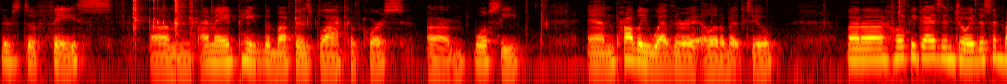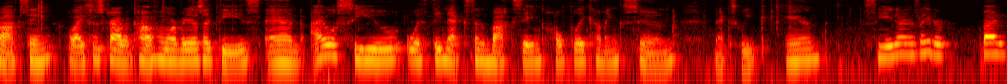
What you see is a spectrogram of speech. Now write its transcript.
There's the face. Um, I may paint the buffers black, of course. Um, we'll see and probably weather it a little bit too. But uh, hope you guys enjoyed this unboxing. Like, subscribe, and comment for more videos like these. And I will see you with the next unboxing, hopefully coming soon next week. And see you guys later. Bye.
